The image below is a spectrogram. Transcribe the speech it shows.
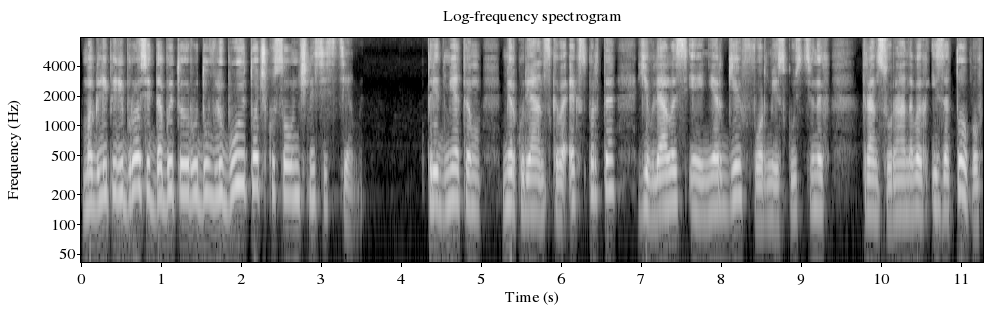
могли перебросить добытую руду в любую точку Солнечной системы. Предметом меркурианского экспорта являлась и энергия в форме искусственных трансурановых изотопов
